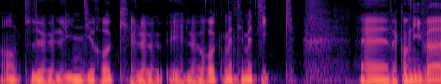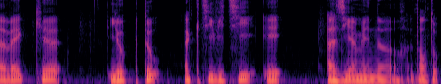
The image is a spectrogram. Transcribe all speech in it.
entre le, l'indie rock et le rock mathématique. Euh, fait qu'on y va avec euh, Yocto, Activity et Asia Menor. À tantôt.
